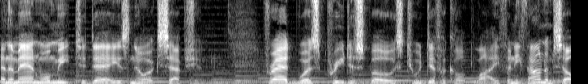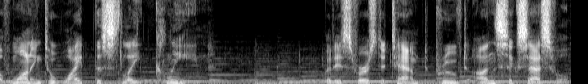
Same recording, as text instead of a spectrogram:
And the man we'll meet today is no exception. Fred was predisposed to a difficult life, and he found himself wanting to wipe the slate clean. But his first attempt proved unsuccessful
